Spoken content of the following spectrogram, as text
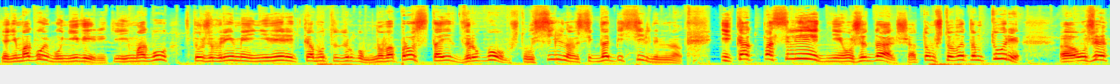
Я не могу ему не верить, и не могу в то же время не верить кому-то другому. Но вопрос стоит в другом, что у сильного всегда бессильный виноват. И как последнее уже дальше, о том, что в этом туре э, уже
